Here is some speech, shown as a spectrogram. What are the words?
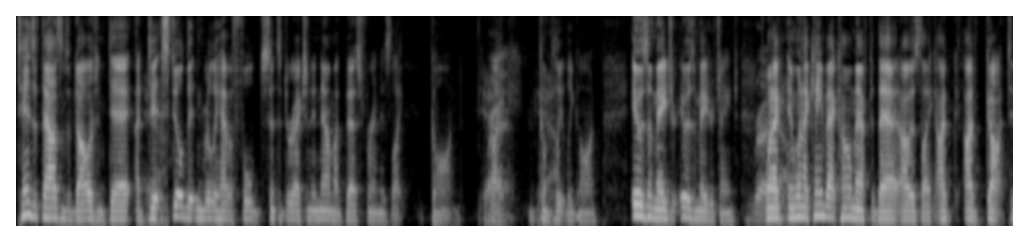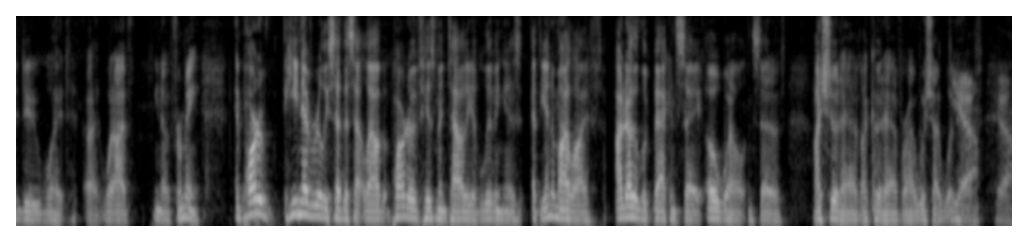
tens of thousands of dollars in debt. I did still didn't really have a full sense of direction, and now my best friend is like gone, Yeah. like completely gone. It was a major it was a major change. Right. When I and when I came back home after that, I was like, I've I've got to do what uh, what I've you know for me. And part of he never really said this out loud, but part of his mentality of living is at the end of my life, I'd rather look back and say, "Oh well," instead of "I should have, I could have, or I wish I would Yeah, have." yeah.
